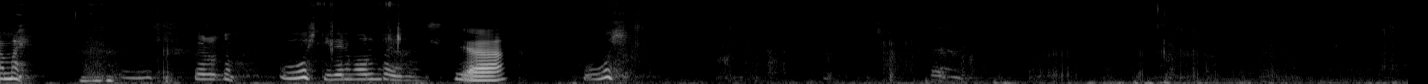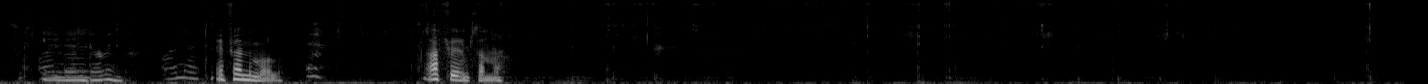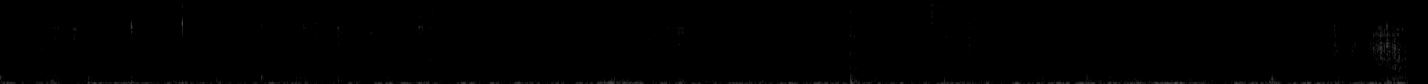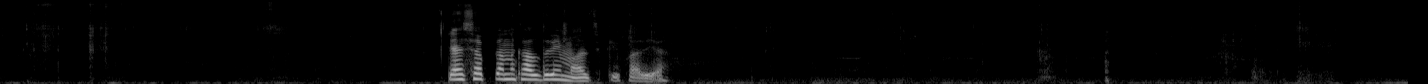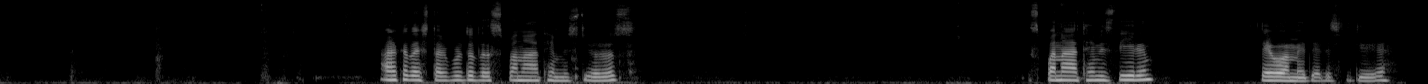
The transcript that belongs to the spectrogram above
Oynamay. Yoruldum. Uş diye benim oğlum da yorulmuş. Ya Uş. Şu irilerini de alayım da. efendim oğlum. Aferin sana. Gel şapkanı kaldırayım azıcık yukarıya. Arkadaşlar burada da ıspanağı temizliyoruz. Ispanağı temizleyelim. Devam ederiz videoya.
